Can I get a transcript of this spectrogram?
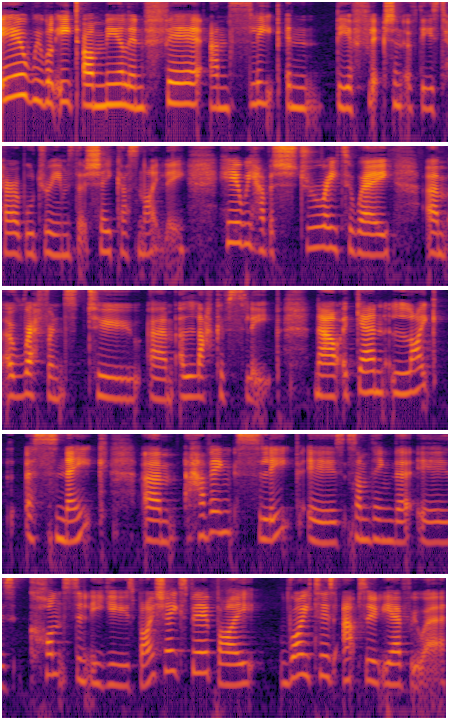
Ere we will eat our meal in fear and sleep in the affliction of these terrible dreams that shake us nightly. Here we have a straightaway um, a reference to um, a lack of sleep. Now, again, like a snake, um, having sleep is something that is constantly used by Shakespeare, by writers absolutely everywhere.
